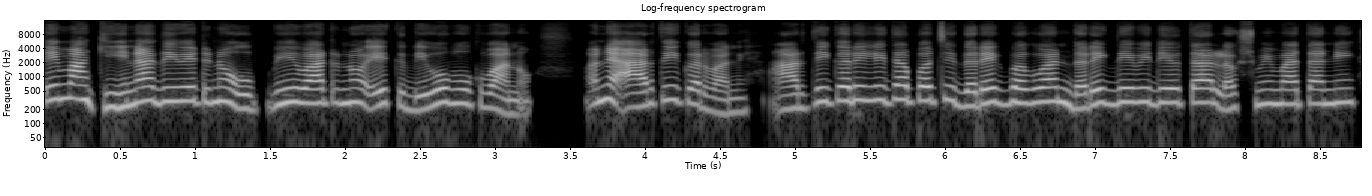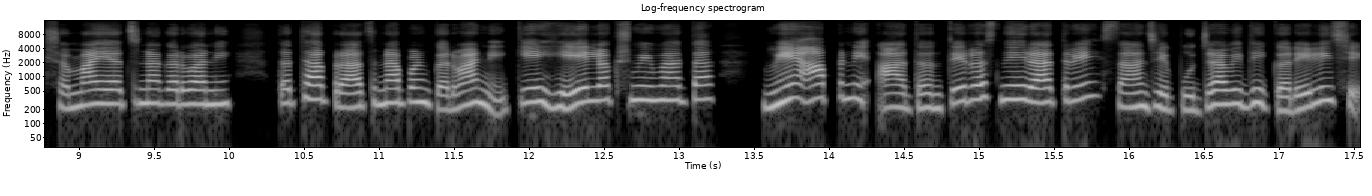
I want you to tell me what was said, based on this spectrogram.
તેમાં ઘીના દિવેટનો ઊભી વાટનો એક દીવો મૂકવાનો અને આરતી કરવાની. આરતી કરી લીધા પછી દરેક ભગવાન, દરેક દેવી દેવતા લક્ષ્મી માતાની ક્ષમા યાચના કરવાની તથા પ્રાર્થના પણ કરવાની કે, હે લક્ષ્મી માતા મેં આપની આ ધનતેરસની રાત્રે સાંજે પૂજા વિધિ કરેલી છે.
